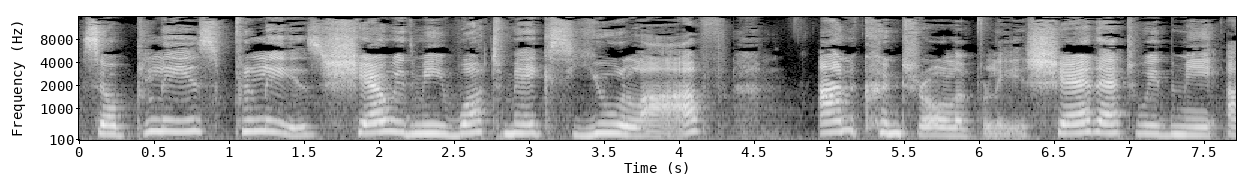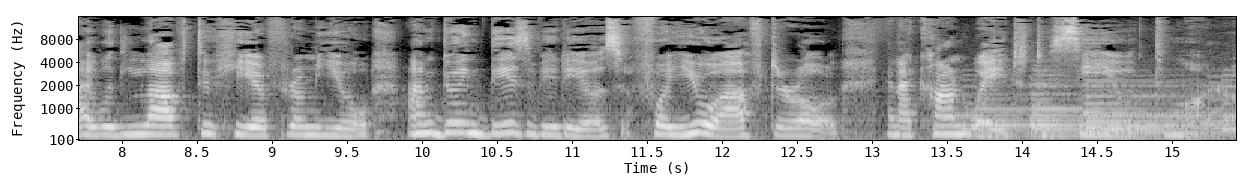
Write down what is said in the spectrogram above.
So please, please share with me what makes you laugh uncontrollably. Share that with me. I would love to hear from you. I'm doing these videos for you after all, and I can't wait to see you tomorrow.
